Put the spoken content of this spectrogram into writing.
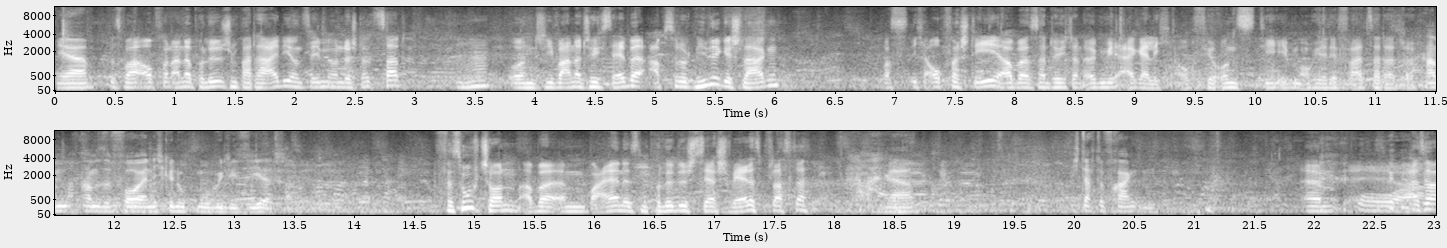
Ja, Das war auch von einer politischen Partei, die uns eben unterstützt hat. Und die waren natürlich selber absolut niedergeschlagen, was ich auch verstehe, aber es ist natürlich dann irgendwie ärgerlich, auch für uns, die eben auch ihre Freizeit hatte. Haben, haben sie vorher nicht genug mobilisiert? Versucht schon, aber ähm, Bayern ist ein politisch sehr schweres Pflaster. ja. Ich dachte Franken. Also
